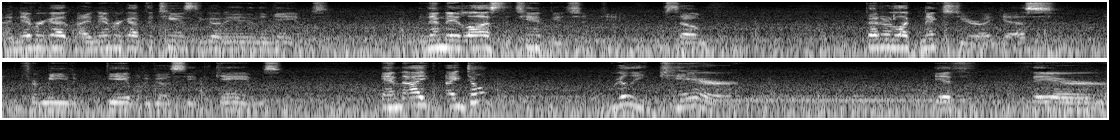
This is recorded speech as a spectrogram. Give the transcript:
I never got I never got the chance to go to any of the games. And then they lost the championship game. So better luck next year, I guess, for me to be able to go see the games. And I, I don't really care if they're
